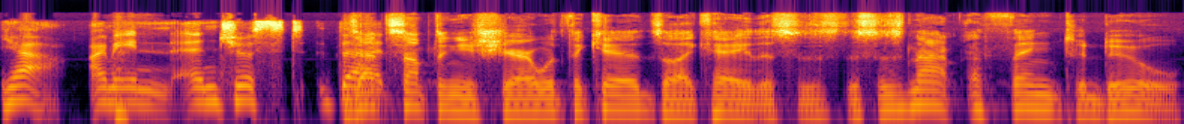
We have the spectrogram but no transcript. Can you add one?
Yeah, I mean, and just Is that that. something you share with the kids? Like, hey, this is this is not a thing to do.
